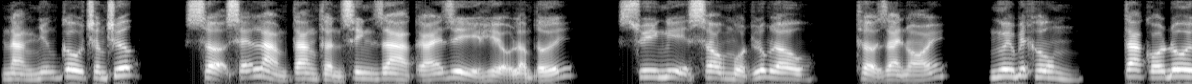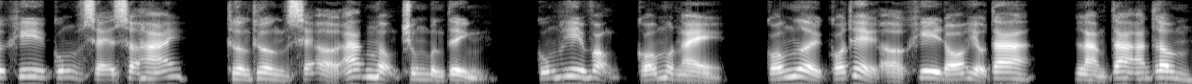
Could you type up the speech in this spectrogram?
nàng những câu châm trước, sợ sẽ làm tăng thần sinh ra cái gì hiểu lầm tới. Suy nghĩ sau một lúc lâu, thở dài nói, ngươi biết không, ta có đôi khi cũng sẽ sợ hãi, thường thường sẽ ở ác mộng chung bừng tỉnh, cũng hy vọng có một ngày, có người có thể ở khi đó hiểu ta, làm ta an tâm.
